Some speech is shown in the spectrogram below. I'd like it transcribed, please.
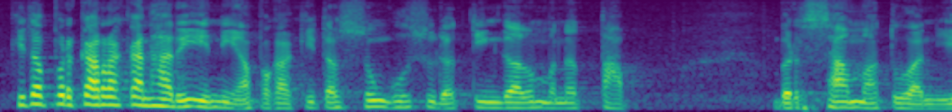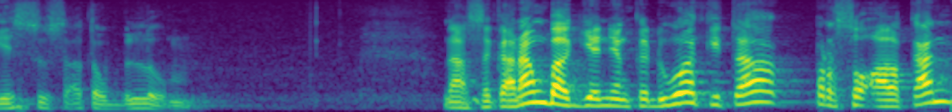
Kita perkarakan hari ini apakah kita sungguh sudah tinggal menetap bersama Tuhan Yesus atau belum. Nah sekarang bagian yang kedua kita persoalkan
